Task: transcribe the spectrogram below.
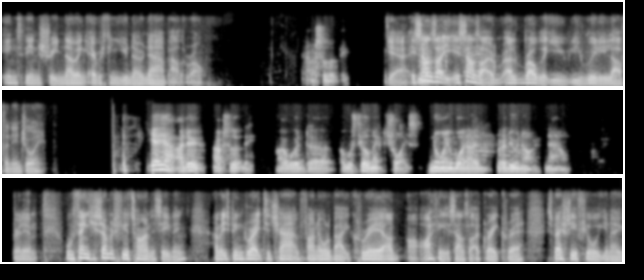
into the industry knowing everything you know now about the role? Absolutely. Yeah, it sounds no. like it sounds like a, a, role that you you really love and enjoy. Yeah, yeah, I do. Absolutely. I would uh, I would still make the choice knowing what I what I do know now. Brilliant. Well, thank you so much for your time this evening. Um, it's been great to chat and find out all about your career. I, I think it sounds like a great career, especially if you're, you know,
